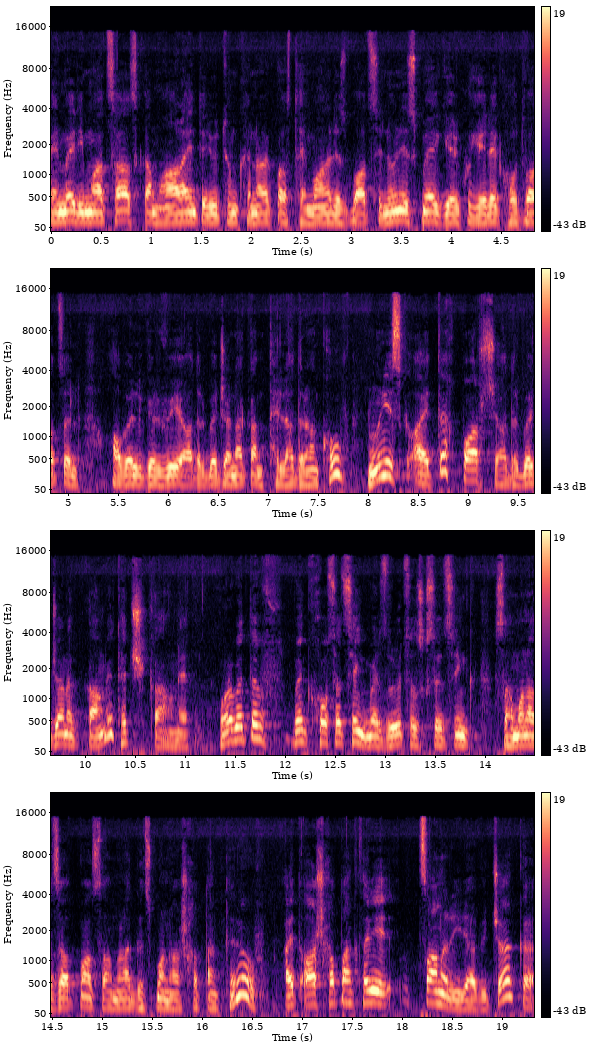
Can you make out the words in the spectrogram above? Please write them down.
այն մեր իմացած կամ հանրային տերությունում քննարկված թեմաներից բացի նույնիսկ 1 2 3 հոդված էլ ավել գրվի ադրբեջանական թելադրանքով նույնիսկ այդտեղ པարզ չէ ադրբեջանը կանգնի թե չի կանգնի որովհետև մենք խոսեցինք մեր զրույցը սկսեցինք համանազատման համանագծման աշխատանքներով այդ աշխատանքների ծանր իրավիճակը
